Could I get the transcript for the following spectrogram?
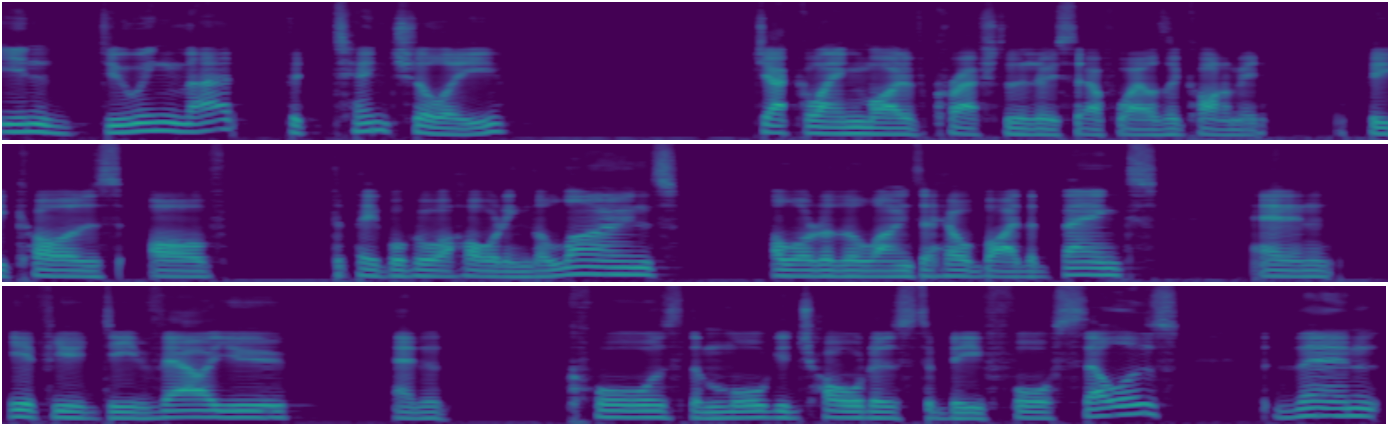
in doing that, potentially Jack Lang might have crashed the New South Wales economy because of the people who are holding the loans. A lot of the loans are held by the banks. And if you devalue and cause the mortgage holders to be forced sellers, then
